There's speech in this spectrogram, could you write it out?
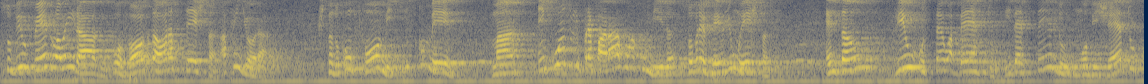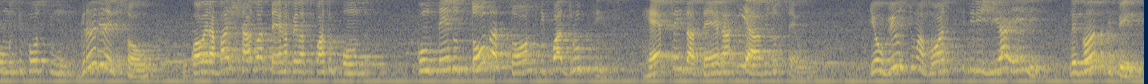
subiu Pedro ao eirado, por volta da hora sexta, a fim de orar. Estando com fome, quis comer, mas, enquanto lhe preparavam a comida, sobreveio-lhe um êxtase então viu o céu aberto e descendo um objeto como se fosse um grande lençol, o qual era baixado à terra pelas quatro pontas, contendo toda a sorte de quadrúpedes, répteis da terra e aves do céu. E ouviu-se uma voz que se dirigia a ele: Levanta-te, Pedro,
